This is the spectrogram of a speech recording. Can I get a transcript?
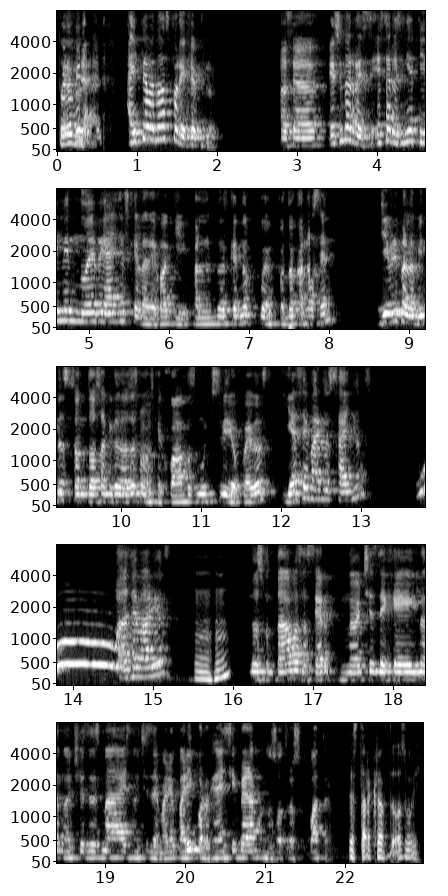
Pero mira, ahí te vas, por ejemplo. O sea, es una res- esta reseña tiene nueve años que la dejó aquí. Para los que no, pues, no conocen, Gibra y Palomino son dos amigos de nosotros con los que jugamos muchos videojuegos. Y hace varios años, ¡uh! hace varios, Ujú. nos juntábamos a hacer noches de Halo, noches de Smash, noches de Mario Party. Por lo general siempre éramos nosotros cuatro. De StarCraft 2, güey.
